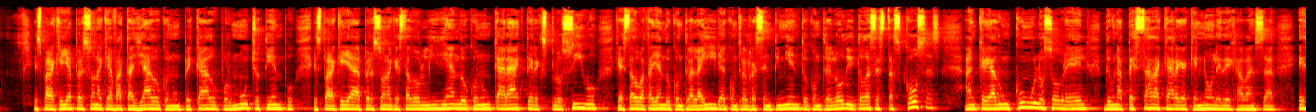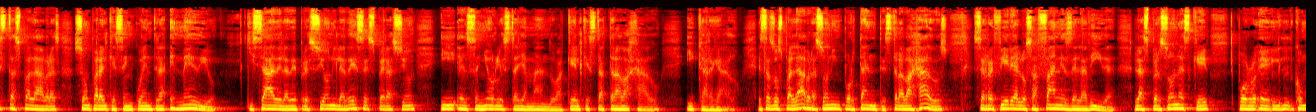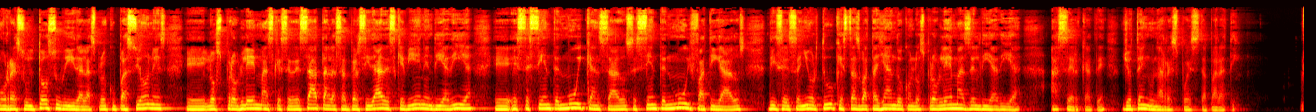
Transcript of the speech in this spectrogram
Es para aquella persona que ha batallado con un pecado por mucho tiempo. Es para aquella persona que ha estado lidiando con un carácter explosivo, que ha estado batallando contra la ira, contra el resentimiento, contra el odio y todas estas cosas han creado un cúmulo sobre él de una pesada carga que no le deja avanzar. Estas palabras son para el que se encuentra en medio quizá de la depresión y la desesperación, y el Señor le está llamando a aquel que está trabajado y cargado. Estas dos palabras son importantes. Trabajados se refiere a los afanes de la vida, las personas que por eh, como resultó su vida, las preocupaciones, eh, los problemas que se desatan, las adversidades que vienen día a día, eh, se sienten muy cansados, se sienten muy fatigados. Dice el Señor, tú que estás batallando con los problemas del día a día, acércate, yo tengo una respuesta para ti.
